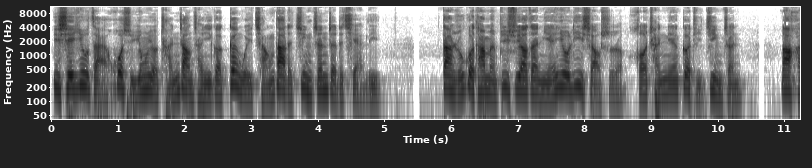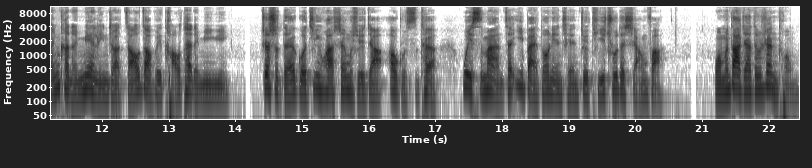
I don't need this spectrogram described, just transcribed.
一些幼崽或许拥有成长成一个更为强大的竞争者的潜力，但如果他们必须要在年幼力小时和成年个体竞争，那很可能面临着早早被淘汰的命运。这是德国进化生物学家奥古斯特·魏斯曼在一百多年前就提出的想法。我们大家都认同，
